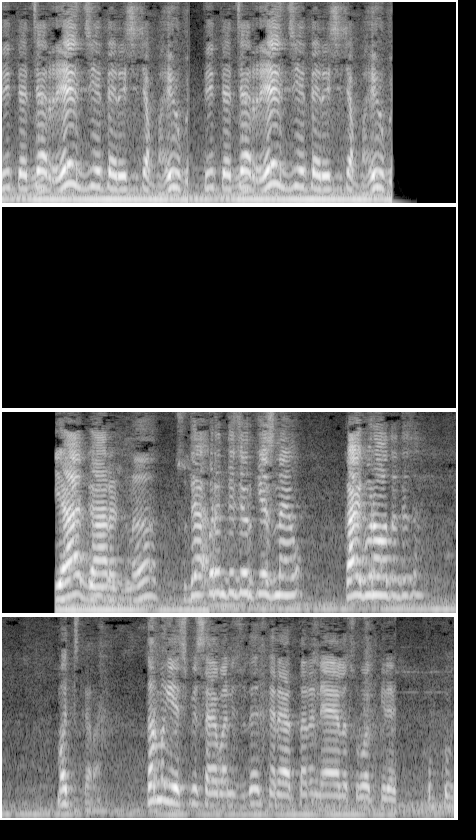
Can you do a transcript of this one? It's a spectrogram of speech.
ती त्याच्या रेस जी आहे त्या रेषेच्या बाहेर उभी ती त्याच्या रेस जी आहे त्या रेषेच्या बाहेर उभी या गार्डनं सुद्धा पर्यंत त्याच्यावर केस नाही हो. काय गुन्हा होता त्याचा? मग करा. तर मग एस पी साहेबांनी सुद्धा खऱ्या अर्थाने न्यायाला सुरुवात केली. आहे. खूप खूप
